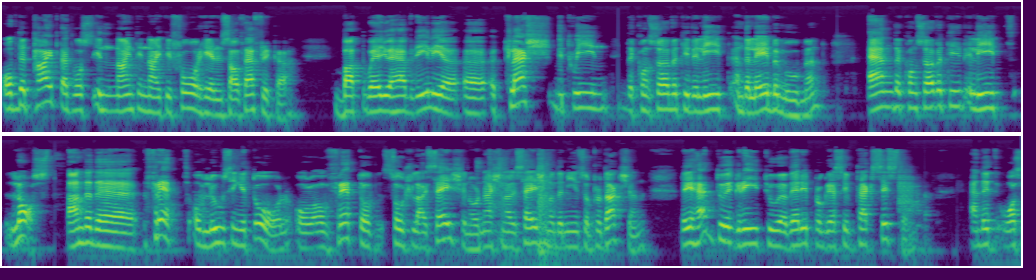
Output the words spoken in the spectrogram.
of the type that was in 1994 here in South Africa, but where you have really a, a, a, clash between the conservative elite and the labor movement. And the conservative elite lost under the threat of losing it all or of threat of socialization or nationalization of the means of production. They had to agree to a very progressive tax system. And it was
